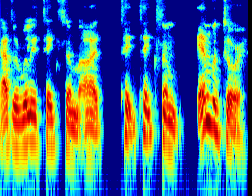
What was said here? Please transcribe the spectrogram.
have to really take some uh, take take some inventory.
